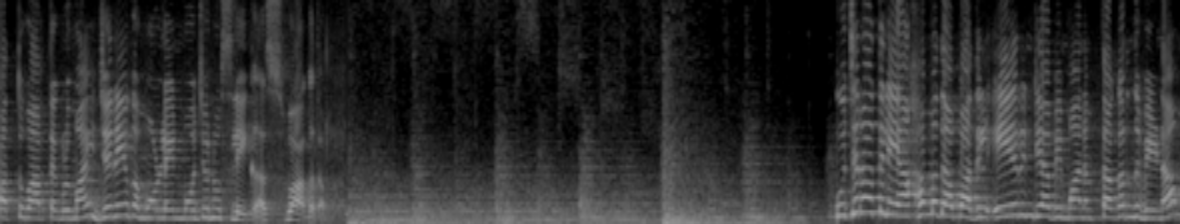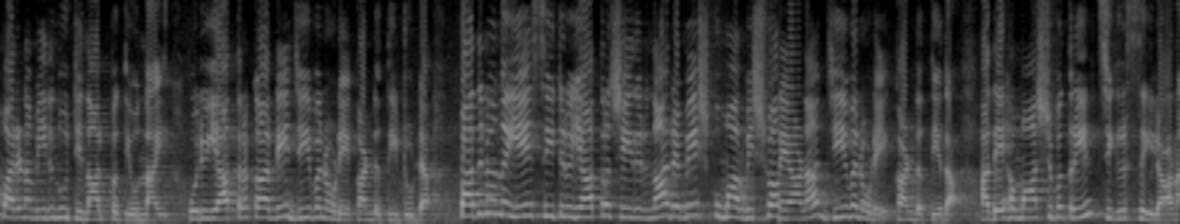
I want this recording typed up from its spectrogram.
പത്ത് വാർത്തകളുമായി ജനയുഗം ഓൺലൈൻ മോജോ ന്യൂസിലേക്ക് സ്വാഗതം. ഗുജറാത്തിലെ അഹമ്മദാബാദിൽ എയർ ഇന്ത്യ വിമാനം തകർന്നു വീണ് മരണം ഇരുന്നൂറ്റി നാൽപ്പത്തി ഒന്നായി ഒരു യാത്രക്കാരനെ ജീവനോടെ കണ്ടെത്തിയിട്ടുണ്ട്. പതിനൊന്ന് എ സീറ്റിൽ യാത്ര ചെയ്തിരുന്ന രമേശ് കുമാർ വിശ്വാസയാണ് ജീവനോടെ കണ്ടെത്തിയത്. അദ്ദേഹം ആശുപത്രിയിൽ ചികിത്സയിലാണ്.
